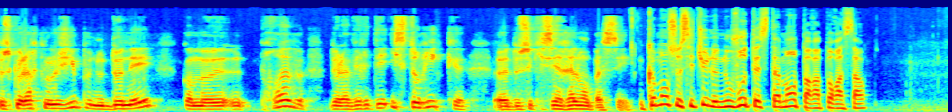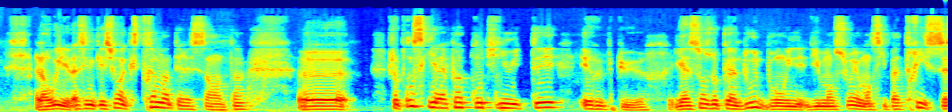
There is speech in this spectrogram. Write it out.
de ce que l'archéologie peut nous donner comme euh, preuve de la vérité historique euh, de ce qui s'est réellement passé. Comment se situe le Nouveau Testament par rapport à ça? Alors oui, là c'est une question extrêmement intéressante. Hein. je pense qu'il y a à la fois continuité et rupture. Il y a sans aucun doute bon, une dimension émancipatrice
